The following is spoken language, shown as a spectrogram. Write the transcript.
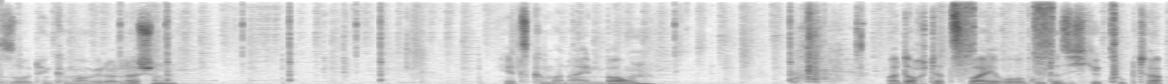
So, den können wir wieder löschen. Jetzt kann man einbauen. War doch der Zweirohr. Gut, dass ich geguckt habe.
